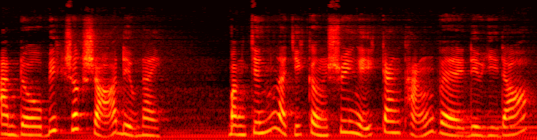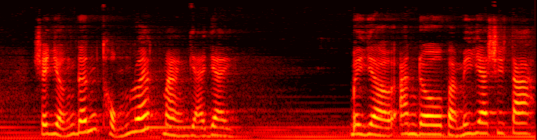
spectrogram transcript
Ando biết rất rõ điều này bằng chứng là chỉ cần suy nghĩ căng thẳng về điều gì đó, sẽ dẫn đến thủng loét màng dạ dày. Bây giờ ando và miyashita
